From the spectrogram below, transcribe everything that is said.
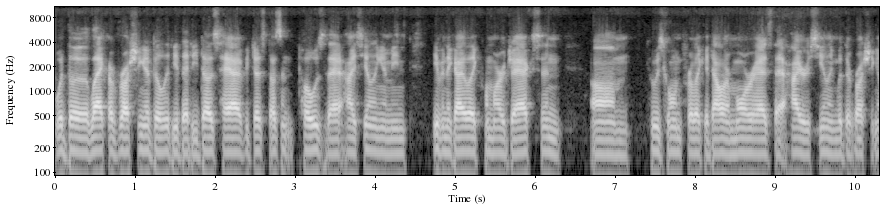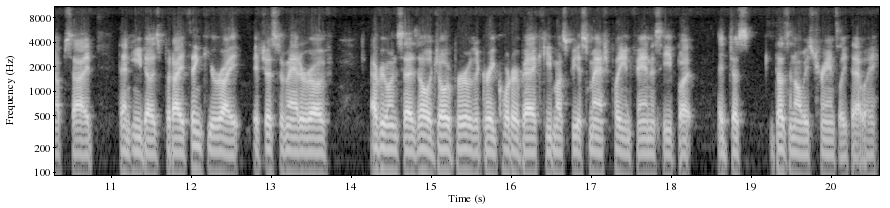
with the lack of rushing ability that he does have, he just doesn't pose that high ceiling. I mean, even a guy like Lamar Jackson, um, who is going for like a dollar more, has that higher ceiling with the rushing upside than he does. But I think you're right. It's just a matter of everyone says, "Oh, Joe Burrow is a great quarterback. He must be a smash play in fantasy," but it just doesn't always translate that way.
